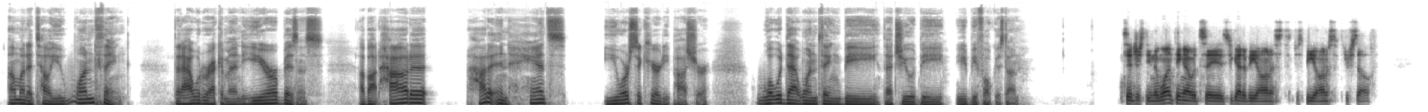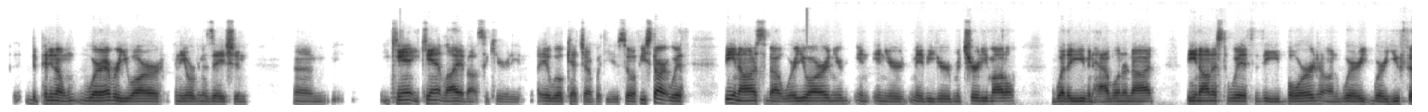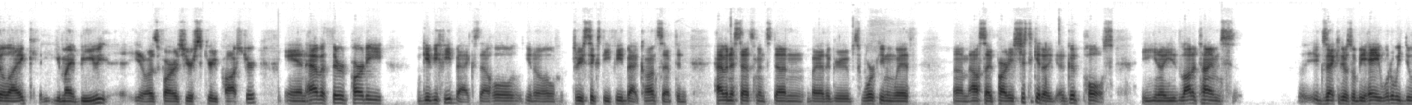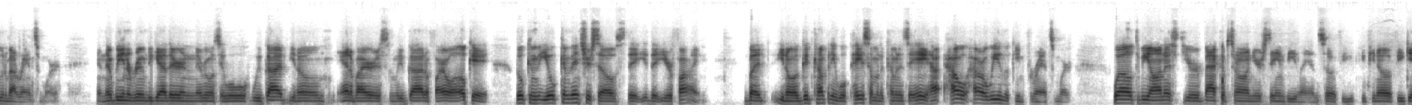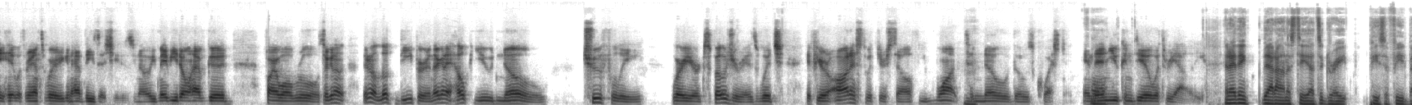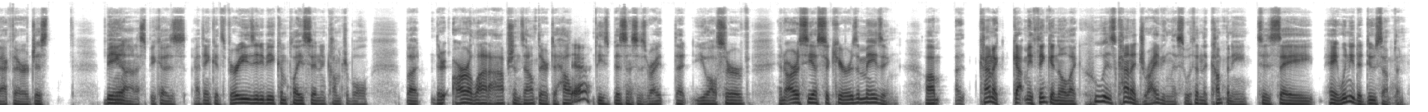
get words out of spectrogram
"I'm going to tell you one thing that I would recommend to your business about how to how to enhance your security posture," what would that one thing be that you would be you'd be focused on? It's interesting. The one thing I would say is you got to be honest. Just be honest with yourself depending on wherever you are in the organization, um, you can't you can't lie about security. It will catch up with you. So if you start with being honest about where you are in your in, in your maybe your maturity model, whether you even have one or not, being honest with the board on where where you feel like you might be, you know, as far as your security posture, and have a third party give you feedbacks. That whole you know 360 feedback concept, and having assessments done by other groups, working with um, outside parties just to get a, a good pulse. You know, you, a lot of times executives will be, "Hey, what are we doing about ransomware?" And they'll be in a room together, and everyone say, "Well, we've got you know antivirus, and we've got a firewall." Okay, they'll you'll convince yourselves that that you're fine. But you know, a good company will pay someone to come in and say, "Hey, how how, how are we looking for ransomware?" Well, to be honest, your backups are on your same VLAN. So if you if you know if you get hit with ransomware, you're gonna have these issues. You know, maybe you don't have good firewall rules. They're gonna they're gonna look deeper and they're gonna help you know truthfully where your exposure is. Which, if you're honest with yourself, you want to mm. know those questions, and oh. then you can deal with reality. And I think that honesty that's a great piece of feedback there. Just being yeah. honest, because I think it's very easy to be complacent and comfortable. But there are a lot of options out there to help yeah. these businesses, right? That you all serve. And RCS Secure is amazing. Um, kind of got me thinking though, like who is kind of driving this within the company to say, "Hey, we need to do something."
